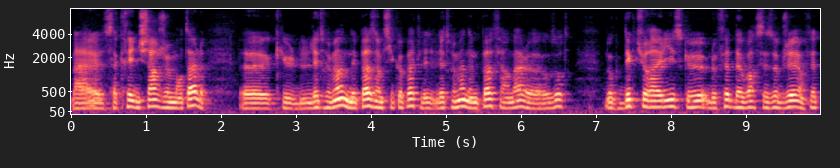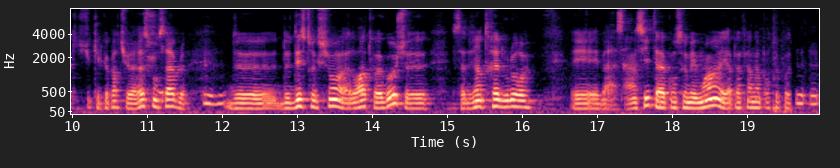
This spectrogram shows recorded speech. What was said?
bah, ça crée une charge mentale euh, que l'être humain n'est pas un psychopathe, l'être humain n'aime pas faire mal euh, aux autres. Donc dès que tu réalises que le fait d'avoir ces objets, en fait, tu- quelque part, tu es responsable Mhm. de, de destruction à droite ou à gauche, euh, ça devient très douloureux. Et bah, ça incite à consommer moins et à pas faire n'importe quoi. Mm, mm.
